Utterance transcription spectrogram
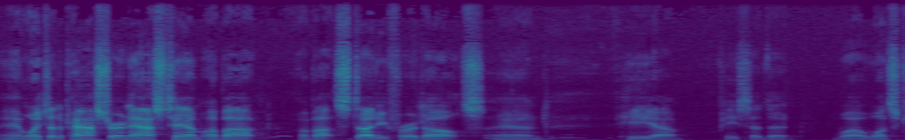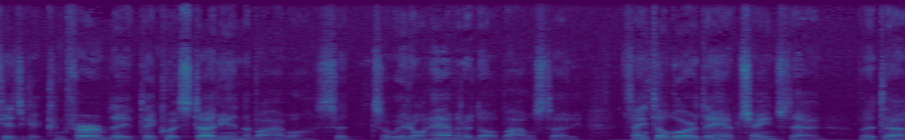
and, and went to the pastor and asked him about about study for adults, and he uh, he said that well, once kids get confirmed, they, they quit studying the Bible. Said so we don't have an adult Bible study. Thank the Lord they have changed that. But uh,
